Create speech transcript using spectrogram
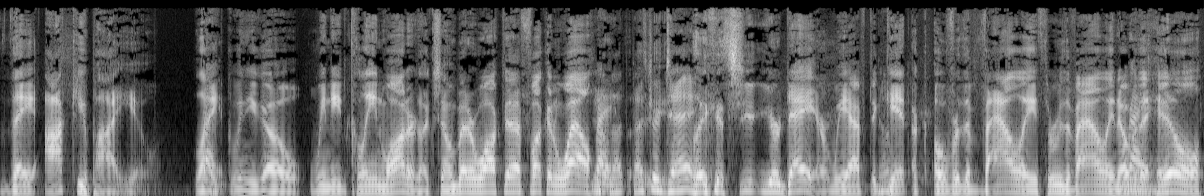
they occupy you. Like when you go, we need clean water. Like someone better walk to that fucking well. Yeah, that- that's your day. Like it's your day, or we have to get a- over the valley, through the valley, and over the hill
